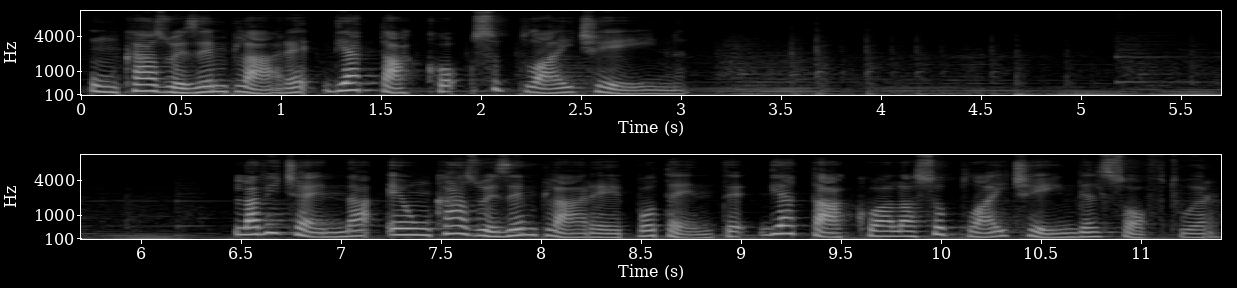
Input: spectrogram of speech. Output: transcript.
Un caso esemplare di attacco supply chain. La vicenda è un caso esemplare e potente di attacco alla supply chain del software,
